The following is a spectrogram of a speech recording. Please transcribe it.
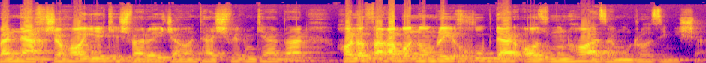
و نقشه های کشورهای جهان تشویق می‌کردن حالا فقط با نمره خوب در آزمون ها ازمون راضی میشن.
